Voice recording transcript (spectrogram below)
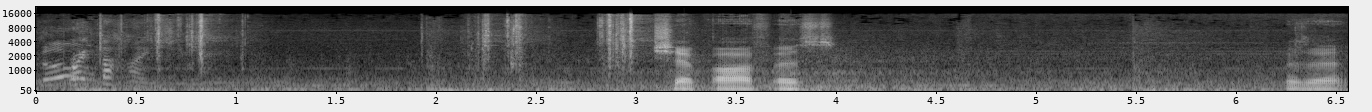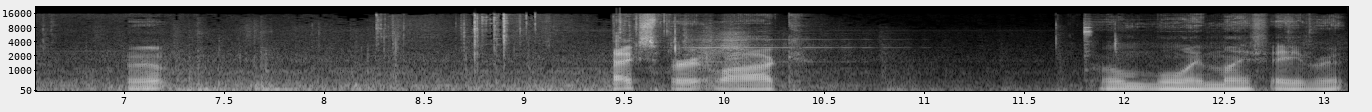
go. Right behind you. Ship office. What is that? Oh. Expert lock. Oh boy, my favorite.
